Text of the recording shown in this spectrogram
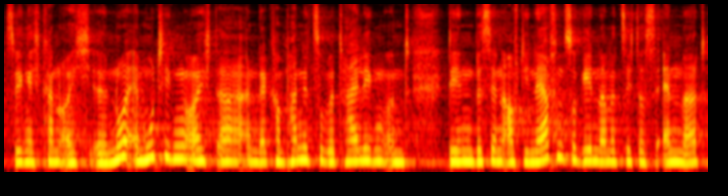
Deswegen, ich kann euch äh, nur ermutigen, euch da an der Kampagne zu beteiligen und denen ein bisschen auf die Nerven zu gehen, damit sich das ändert.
